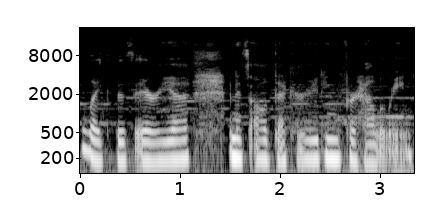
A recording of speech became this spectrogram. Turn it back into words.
like this area and it's all decorating for Halloween.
